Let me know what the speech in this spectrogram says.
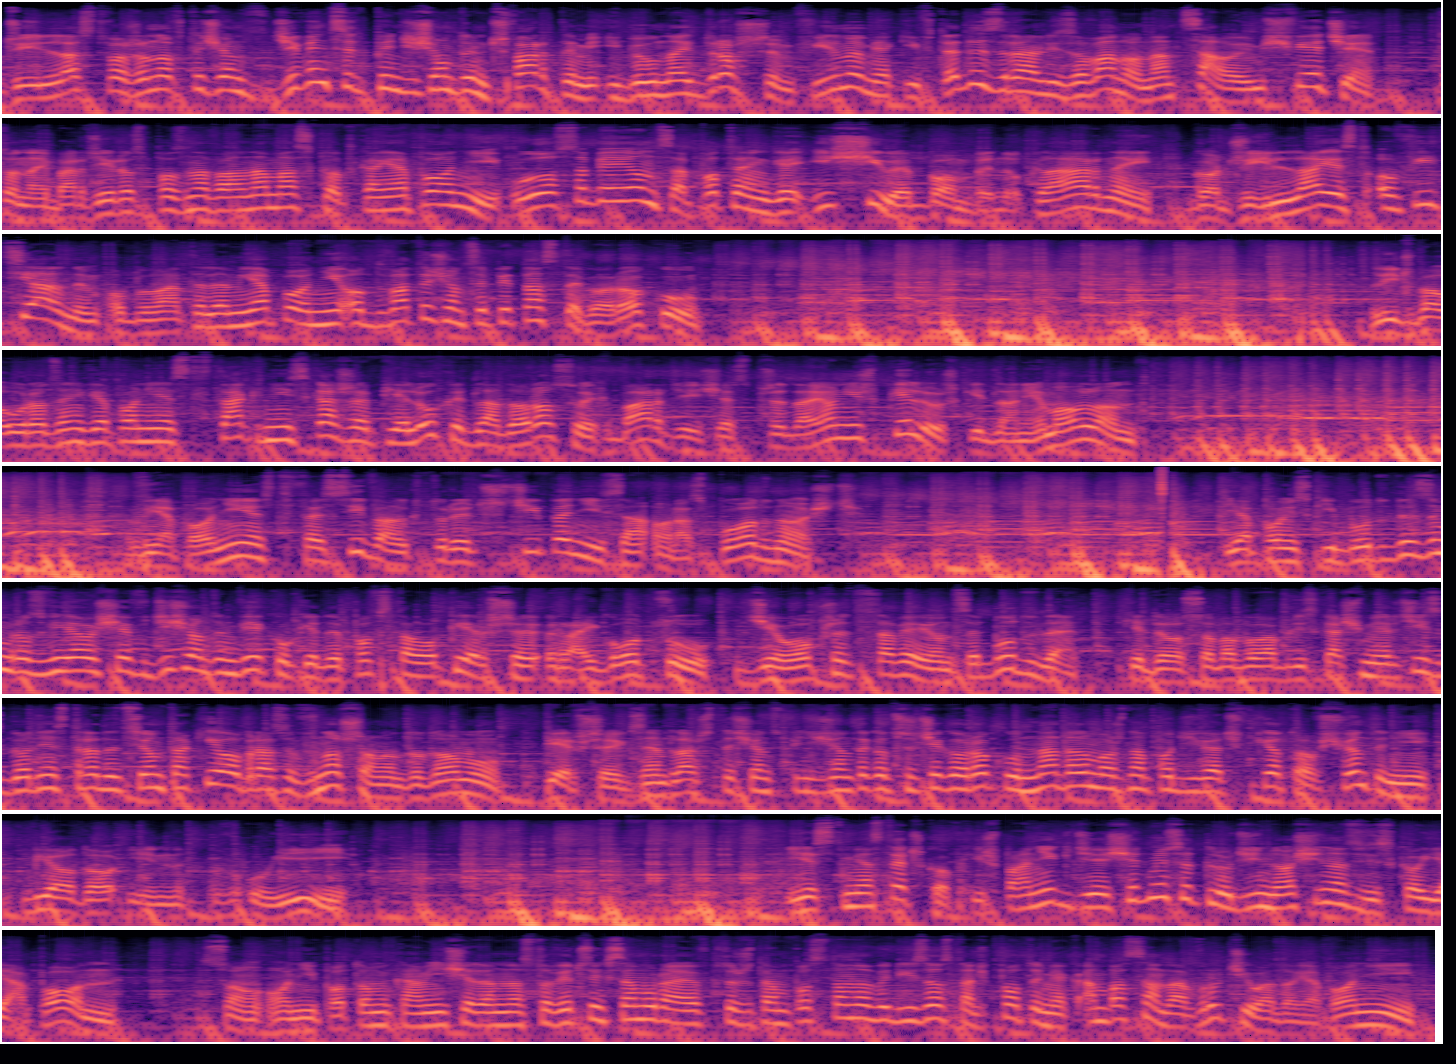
Godzilla stworzono w 1954 i był najdroższym filmem, jaki wtedy zrealizowano na całym świecie. To najbardziej rozpoznawalna maskotka Japonii, uosabiająca potęgę i siłę bomby nuklearnej. Godzilla jest oficjalnym obywatelem Japonii od 2015 roku. Liczba urodzeń w Japonii jest tak niska, że pieluchy dla dorosłych bardziej się sprzedają niż pieluszki dla niemowląt. W Japonii jest festiwal, który czci penisa oraz płodność. Japoński buddyzm rozwijał się w X wieku, kiedy powstało pierwsze Raigotsu, dzieło przedstawiające Buddę. Kiedy osoba była bliska śmierci, zgodnie z tradycją taki obraz wnoszono do domu. Pierwszy egzemplarz z 1053 roku nadal można podziwiać w Kyoto w świątyni Byodo-in w Ui. Jest miasteczko w Hiszpanii, gdzie 700 ludzi nosi nazwisko Japon. Są oni potomkami XVII-wiecznych samurajów, którzy tam postanowili zostać po tym, jak ambasada wróciła do Japonii.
